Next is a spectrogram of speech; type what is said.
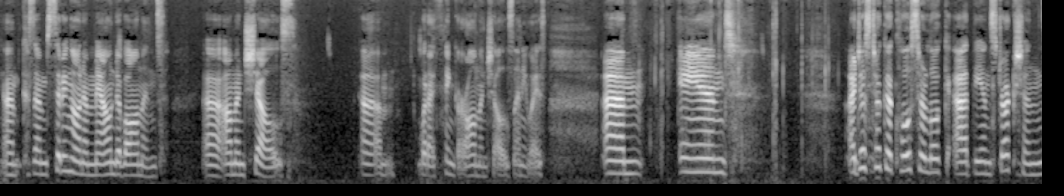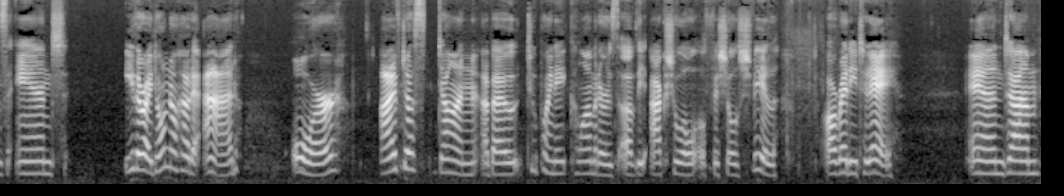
because um, I'm sitting on a mound of almonds, uh, almond shells, um, what I think are almond shells anyways. Um, and I just took a closer look at the instructions and either I don't know how to add or I've just done about 2.8 kilometers of the actual official Shvil already today. And um,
